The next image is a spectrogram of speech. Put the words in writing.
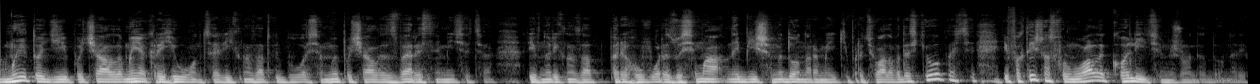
Ми тоді почали, ми як регіон, це рік назад відбулося. Ми почали з вересня місяця, рівно рік назад, переговори з усіма найбільшими донорами, які працювали в Одеській області, і фактично сформували коаліцію міжнародних донорів,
